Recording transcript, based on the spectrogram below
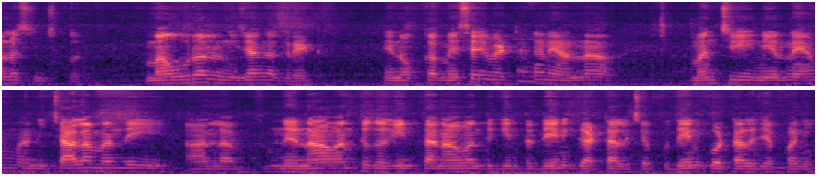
ఆలోచించుకోరు. మా ఊరోళ్ళు నిజంగా గ్రేట్ నేను ఒక్క మెసేజ్ పెట్టగానే అన్న మంచి నిర్ణయం. అని చాలామంది అలా నేను నా వంతుగా ఇంత నా వంతుకి ఇంత దేనికి కట్టాలి చెప్పు దేనికి కొట్టాలో చెప్పని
